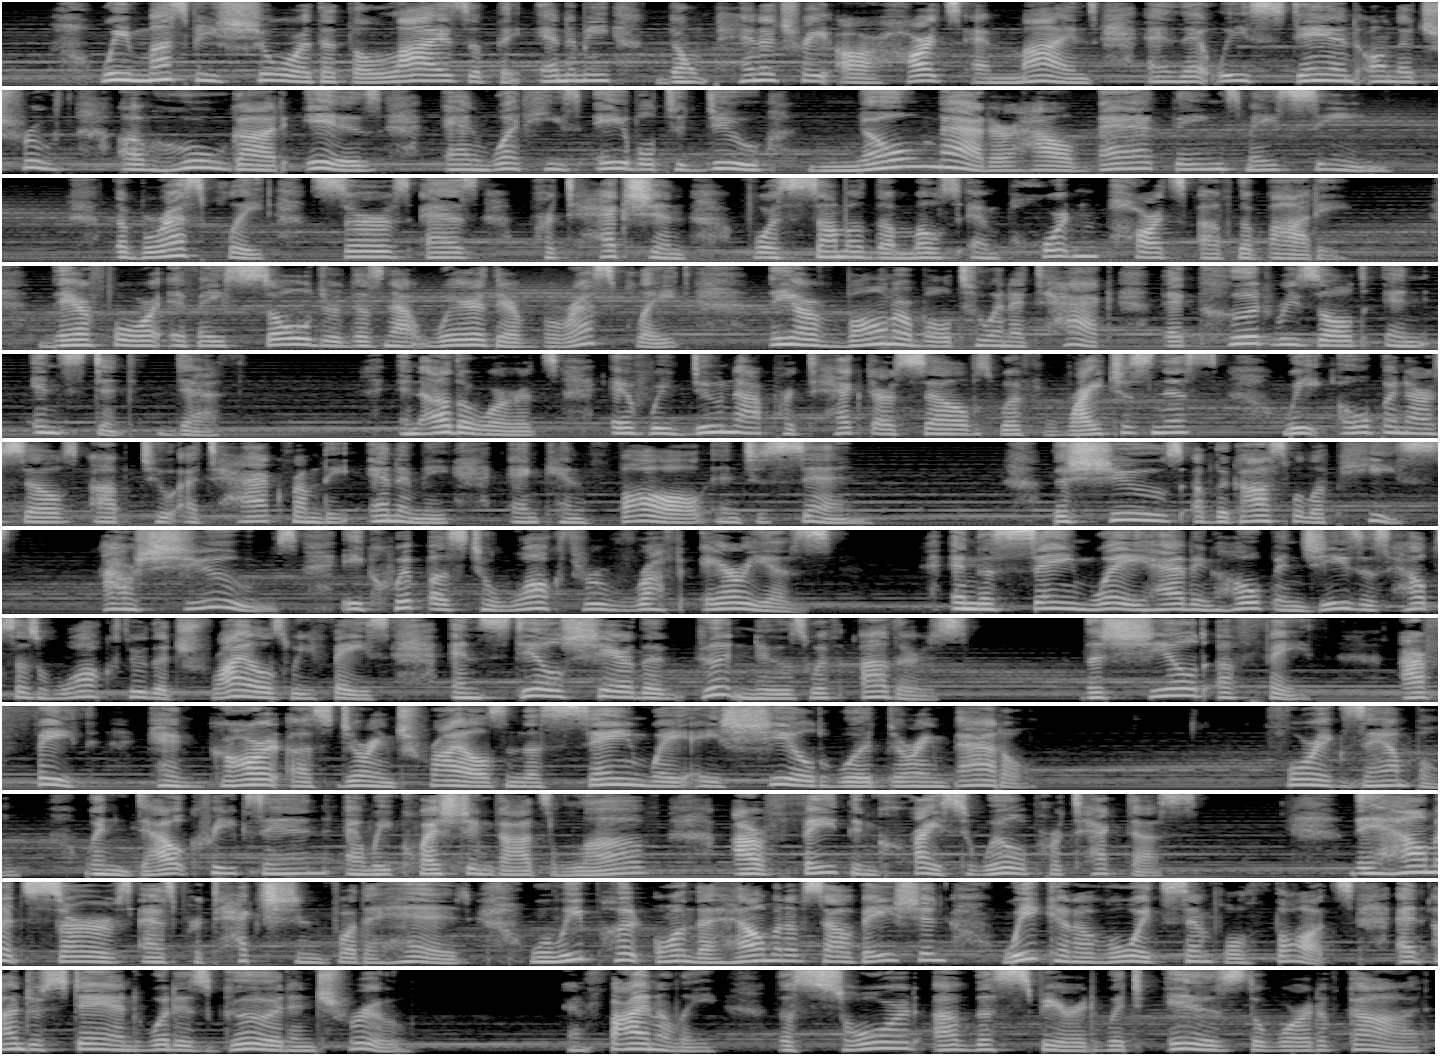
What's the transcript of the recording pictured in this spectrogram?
We must be sure that the lies of the enemy don't penetrate our hearts and minds, and that we stand on the truth of who God is and what He's able to do, no matter how bad things may seem. The breastplate serves as protection for some of the most important parts of the body. Therefore, if a soldier does not wear their breastplate, they are vulnerable to an attack that could result in instant death. In other words, if we do not protect ourselves with righteousness, we open ourselves up to attack from the enemy and can fall into sin. The shoes of the gospel of peace, our shoes, equip us to walk through rough areas. In the same way, having hope in Jesus helps us walk through the trials we face and still share the good news with others. The shield of faith, our faith can guard us during trials in the same way a shield would during battle. For example, when doubt creeps in and we question God's love, our faith in Christ will protect us. The helmet serves as protection for the head. When we put on the helmet of salvation, we can avoid sinful thoughts and understand what is good and true. And finally, the sword of the Spirit, which is the Word of God.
